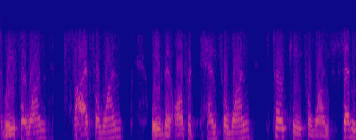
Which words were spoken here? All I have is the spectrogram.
three for one, five for one. We've been offered 10 for one, 14 for one, 7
